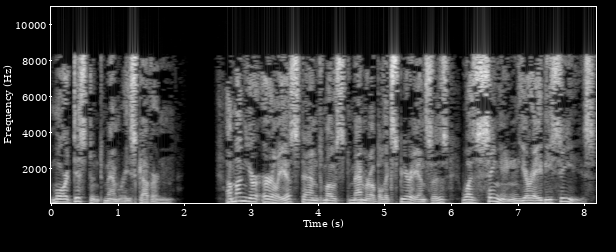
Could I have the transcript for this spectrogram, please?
more distant memories govern, among your earliest and most memorable experiences was singing your ABCs.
